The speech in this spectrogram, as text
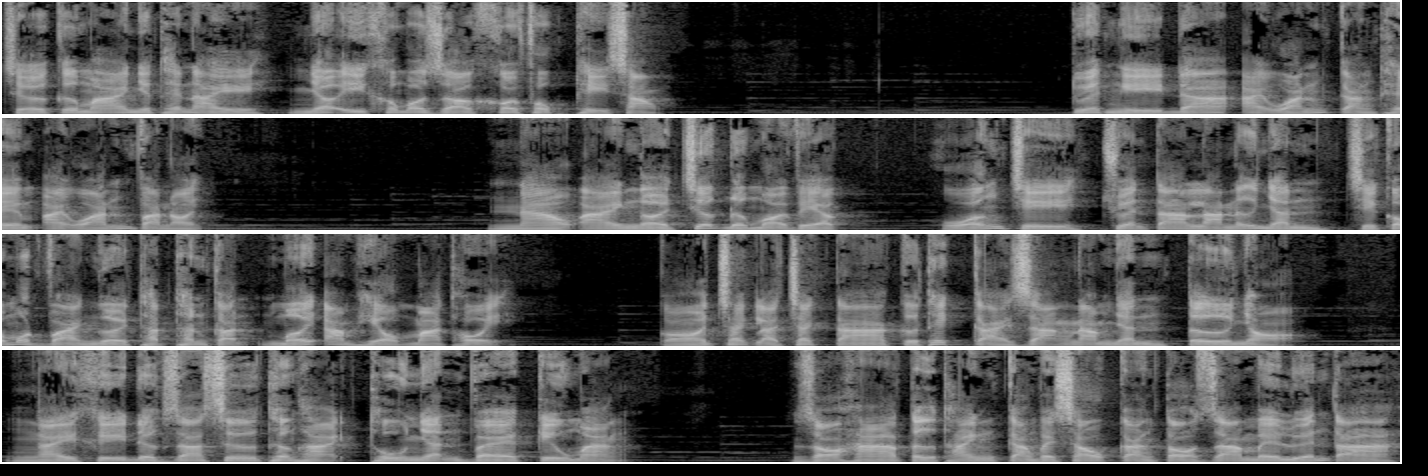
Chứ cứ mãi như thế này Nhớ y không bao giờ khôi phục thì sao? Tuyết nghi đã ai oán càng thêm ai oán và nói, Nào ai ngờ trước được mọi việc. Huống chi, chuyện ta là nữ nhân, Chỉ có một vài người thật thân cận mới am hiểu mà thôi. Có trách là trách ta cứ thích cải dạng nam nhân từ nhỏ. Ngay khi được gia sư thương hại, thu nhận về kiêu mạng. Do Hà Tử Thanh càng về sau càng tỏ ra mê luyến ta.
